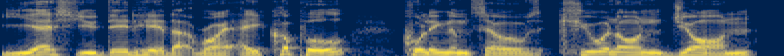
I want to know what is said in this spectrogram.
Yes, you did hear that right. A couple calling themselves QAnon John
